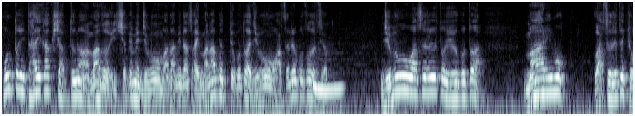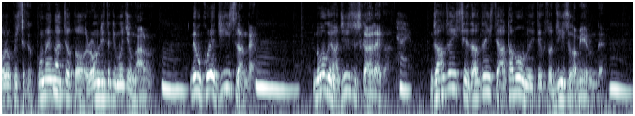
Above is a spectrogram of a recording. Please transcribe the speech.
本当に体格者っていうのはまず一生懸命自分を学びなさい。学ぶってことは自分を忘れることですよと。自分を忘れるということは周りも忘れて協力してくる。この辺がちょっと論理的矛盾があるうん。でもこれ事実なんだよ。うん。農業は事実しかやらないから。はい。座禅して座禅して頭を抜いていくと事実が見えるんだよ。うん。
